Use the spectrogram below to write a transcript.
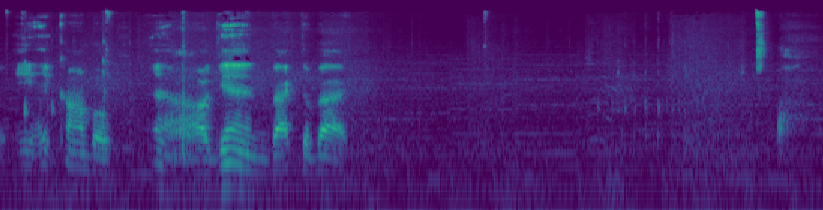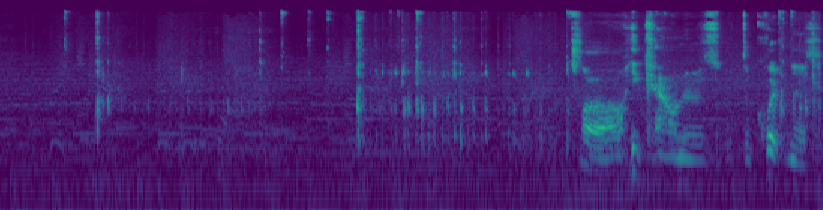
The eight hit combo. Uh, again, back to back. He counters with the quickness.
